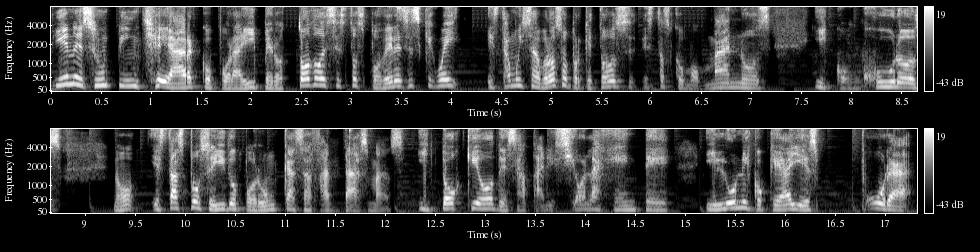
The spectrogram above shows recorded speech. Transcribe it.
Tienes un pinche arco por ahí, pero todos estos poderes es que, güey, está muy sabroso porque todos estos como manos y conjuros, ¿no? Estás poseído por un cazafantasmas y Tokio desapareció la gente y lo único que hay es pura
